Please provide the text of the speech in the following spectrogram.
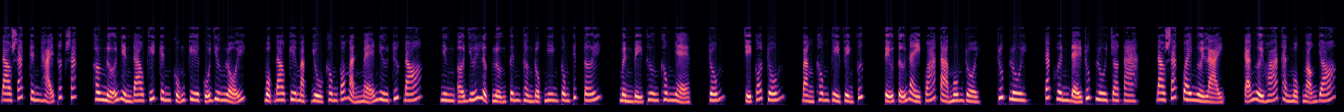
đao sát kinh hải thất sắc, hơn nữa nhìn đao khí kinh khủng kia của dương lỗi, một đao kia mặc dù không có mạnh mẽ như trước đó, nhưng ở dưới lực lượng tinh thần đột nhiên công kích tới, mình bị thương không nhẹ, trốn, chỉ có trốn, bằng không thì phiền phức, tiểu tử này quá tà môn rồi, rút lui, các huynh đệ rút lui cho ta, đao sát quay người lại, cả người hóa thành một ngọn gió,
